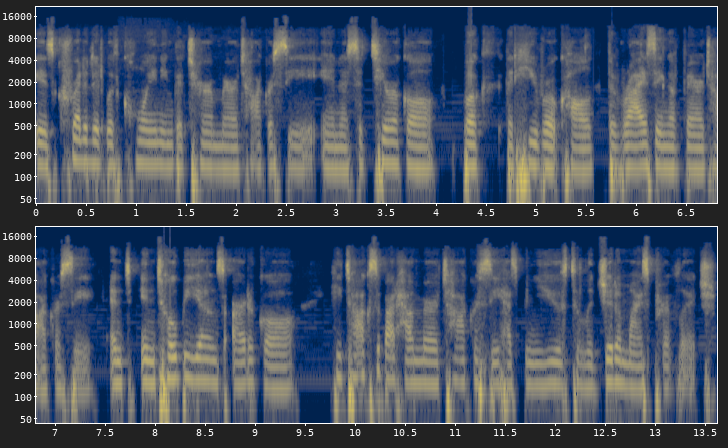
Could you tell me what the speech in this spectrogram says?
is credited with coining the term meritocracy in a satirical book that he wrote called The Rising of Meritocracy. And in Toby Young's article, he talks about how meritocracy has been used to legitimize privilege.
